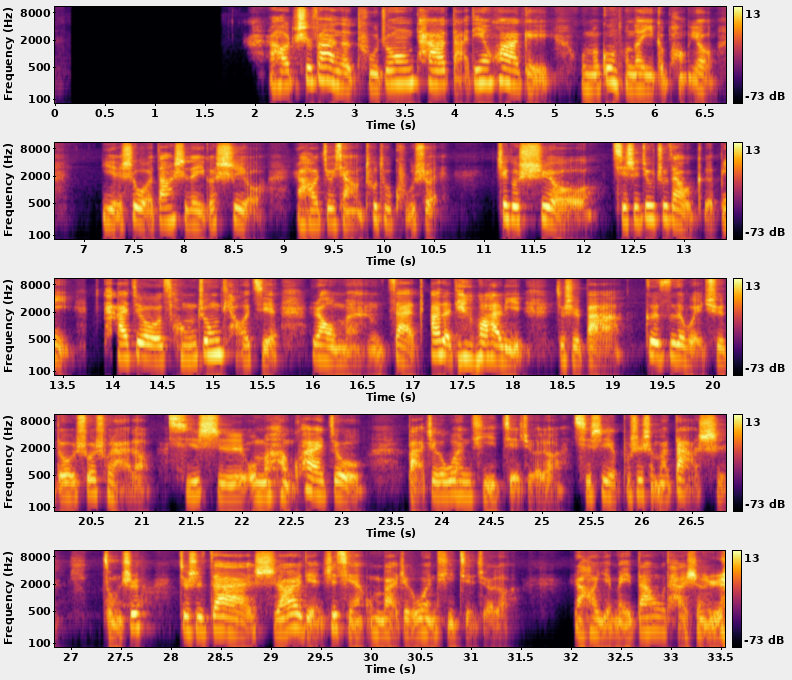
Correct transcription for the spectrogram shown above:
然后吃饭的途中，他打电话给我们共同的一个朋友，也是我当时的一个室友，然后就想吐吐苦水。这个室友其实就住在我隔壁。他就从中调节，让我们在他的电话里，就是把各自的委屈都说出来了。其实我们很快就把这个问题解决了，其实也不是什么大事。总之，就是在十二点之前，我们把这个问题解决了，然后也没耽误他生日。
